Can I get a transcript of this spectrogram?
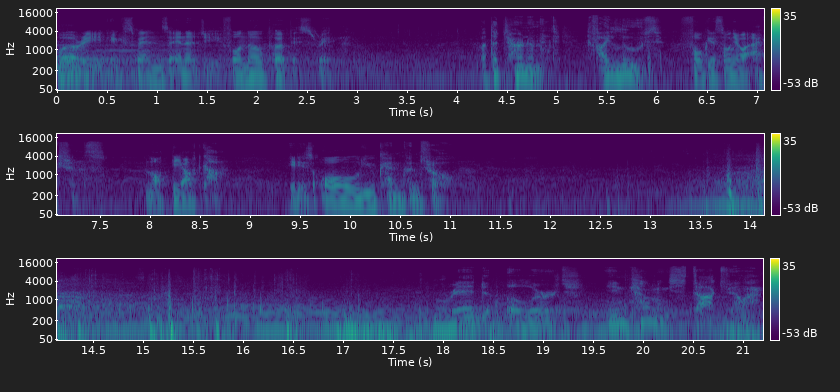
Worry expends energy for no purpose, Raiden. But the tournament, if I lose, Focus on your actions, not the outcome. It is all you can control. Red alert. Incoming stock villain.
